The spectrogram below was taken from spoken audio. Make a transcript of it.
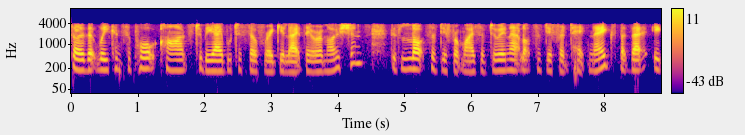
so that we can support clients to be able to self-regulate their emotions. There's lots of different ways of doing that, lots of different techniques, but that it,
